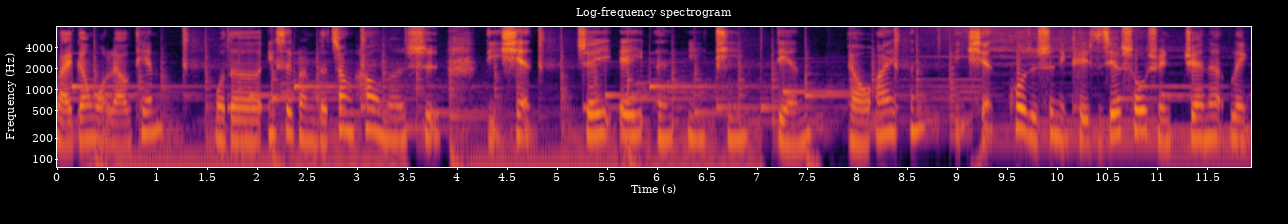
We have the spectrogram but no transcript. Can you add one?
来跟我聊天。我的 Instagram 的账号呢是底线 J A N E T 点 L I N 底线，或者是你可以直接搜寻 Janet Link。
